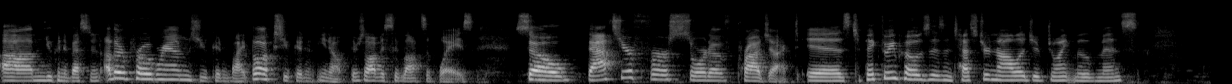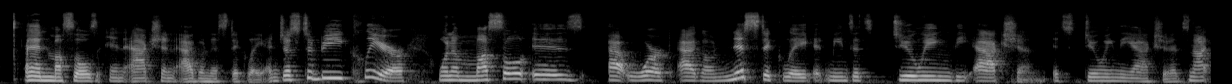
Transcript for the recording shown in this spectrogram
Um, you can invest in other programs, you can buy books, you can, you know, there's obviously lots of ways. So that's your first sort of project is to pick three poses and test your knowledge of joint movements and muscles in action agonistically. And just to be clear, when a muscle is at work agonistically, it means it's doing the action. It's doing the action. It's not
